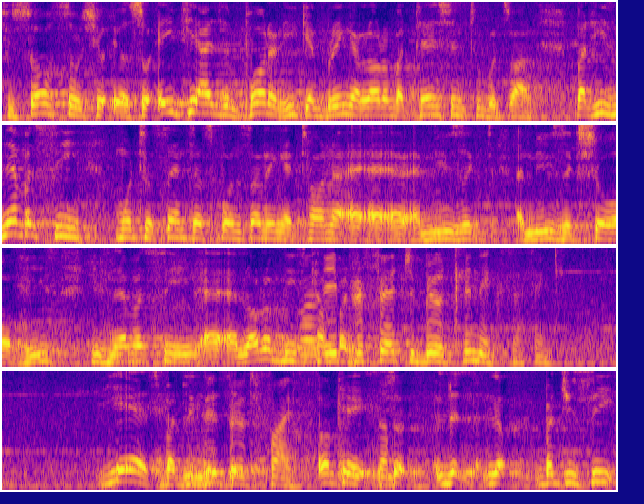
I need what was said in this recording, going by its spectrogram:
to solve social ills. So ATI is important. He can bring a lot of attention to Botswana, but he's never seen Motor Center sponsoring a, ton, a, a, a music a music show of his. He's never seen a, a lot of these Well, they companies. prefer to build clinics, I think. Yes, but They listen- built five. Okay, so the, no, but you see,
